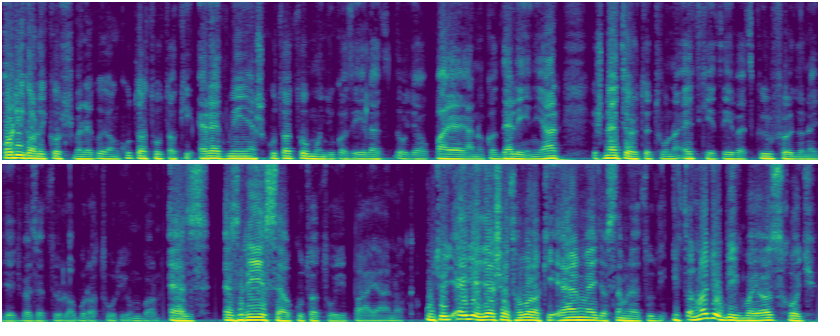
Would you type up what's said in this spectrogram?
alig-alig ismerek olyan kutatót, aki eredményes kutató, mondjuk az élet, hogy a pályájának a delén jár, és ne töltött volna egy-két évet külföldön egy-egy vezető laboratóriumban. Ez, ez része a kutatói pályának. Úgyhogy egy-egy eset, ha valaki elmegy, azt nem lehet tudni. Itt a nagyobbik baj az, hogy,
